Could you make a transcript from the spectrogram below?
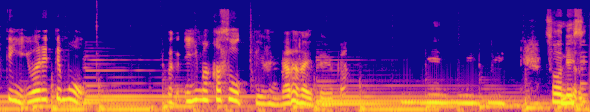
相手に言われてもなんか言いまかそうっていうふうにならないというか。そうです。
